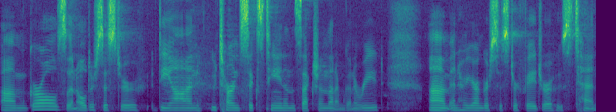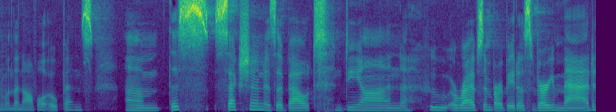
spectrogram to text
um, girls, an older sister, Dionne, who turned 16 in the section that I'm going to read, um, and her younger sister, Phaedra, who's 10 when the novel opens. Um, this section is about Dionne, who arrives in Barbados very mad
